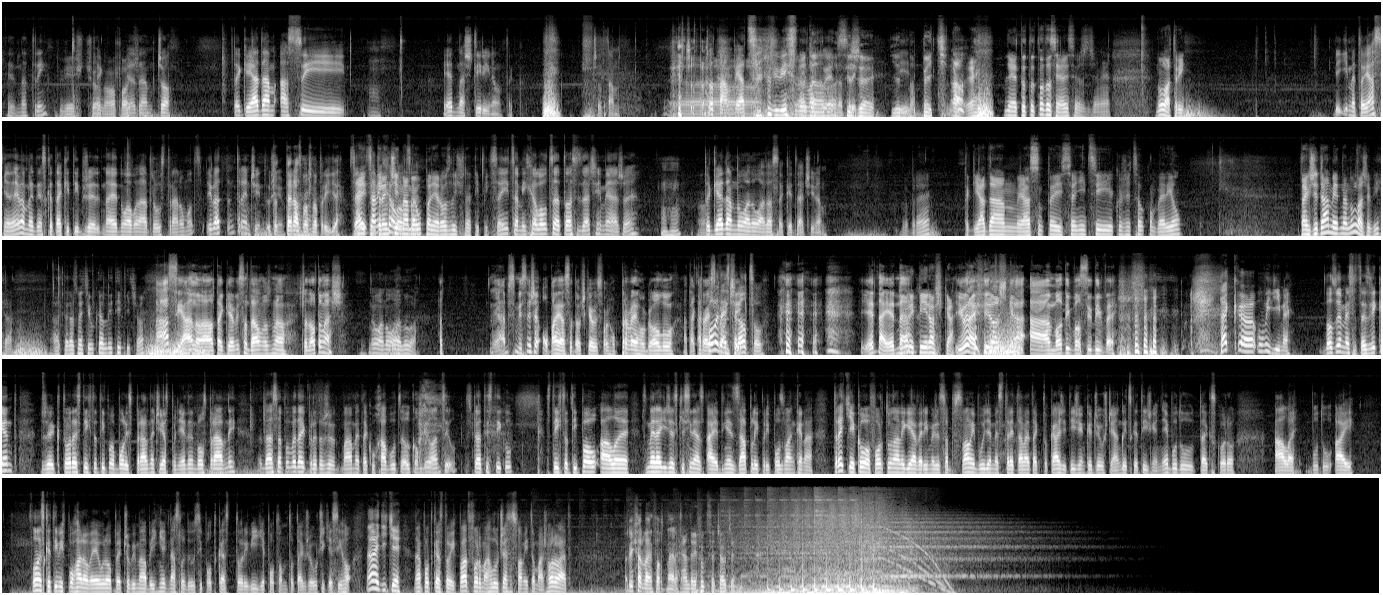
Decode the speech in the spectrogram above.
1-3. Vieš čo, tak no ja poď. dám čo? Tak ja dám asi hm, 1-4, no tak čo tam? Čo tam? Čo tam viac vymyslím ja dám ako asi, 1-3? že 1-5. No. No. nie. toto, toto si nemyslím, že nie. 0-3. Vidíme to jasne, nemáme dneska taký typ, že na jednu alebo na druhú stranu moc. Iba ten Trenčín, T- tuším. teraz možno príde. Senica ten Trenčín máme Michalovca. úplne rozličné typy. Senica Michalovca, to asi začnem ja, že? Mhm. No. Tak ja dám 0-0 zase, keď začínam. Dobre. Tak ja dám, ja som tej Senici akože celkom veril. Takže dám 1-0, že vyhrá. A teraz sme ti ukradli typy, čo? Asi áno, ale tak ja by som dal možno... Čo dal Tomáš? 0-0. 0-0. Ja by si myslím, že obaja sa dočkajú svojho prvého gólu a tak A to aj povedaj skončí. strelcov. 1-1. Juri Píroška. Juraj Firoška a Modibo Sidibe. Tak uh, uvidíme. Dozvieme sa cez víkend, že ktoré z týchto typov boli správne, či aspoň jeden bol správny, dá sa povedať, pretože máme takú chabú celkom bilanciu, štatistiku z týchto typov, ale sme radi, že ste si nás aj dnes zapli pri pozvánke na tretie kolo Fortuna Ligy a veríme, že sa s vami budeme stretávať takto každý týždeň, keďže už tie anglické týždne nebudú tak skoro, ale budú aj slovenské týmy v pohárovej Európe, čo by mal byť hneď nasledujúci podcast, ktorý vyjde po tomto, takže určite si ho nájdete na podcastových platformách. Lúčia sa s vami Tomáš Horvát. Richard Weinfortner. Andrej Fuxa, čaute.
